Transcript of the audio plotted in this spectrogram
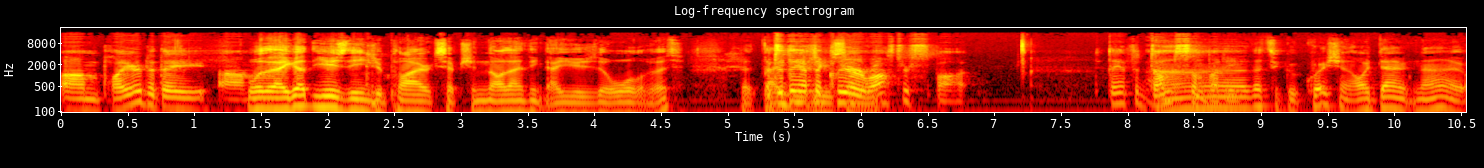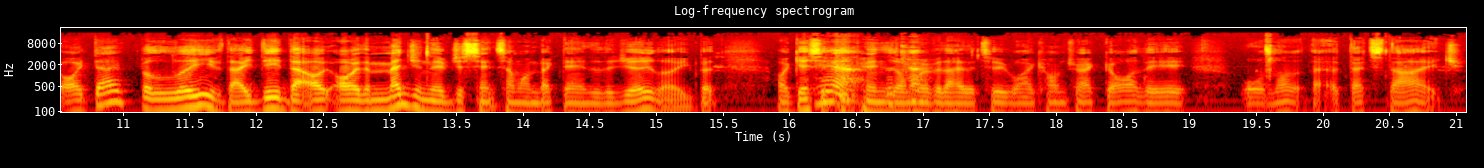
um, player? Did they? Um, well, they got to use the injured player exception. I don't think they used all of it. But, but did they have to clear a roster spot? Did they have to dump uh, somebody? That's a good question. I don't know. I don't believe they did that. I, I'd imagine they've just sent someone back down to the G League, but I guess it yeah, depends okay. on whether they had a two way contract guy there or not at that, at that stage.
